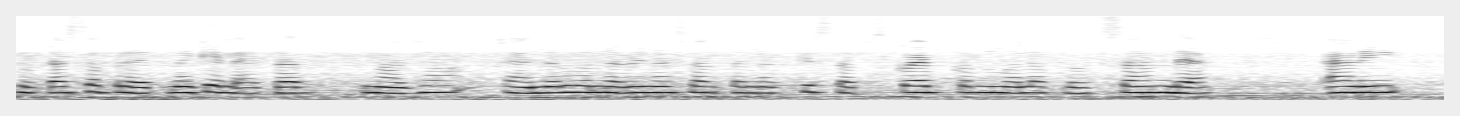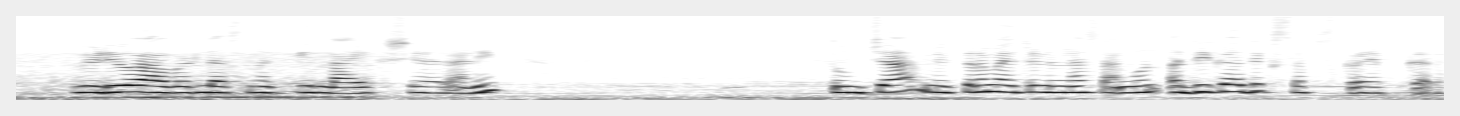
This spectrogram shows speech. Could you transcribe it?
छोटासा प्रयत्न केला आहे तर माझा चॅनलवर नवीन असाल तर नक्की सबस्क्राईब करून मला प्रोत्साहन द्या. आणि व्हिडिओ आवडल्यास नक्की लाईक शेअर आणि तुमच्या मित्रमैत्रिणींना सांगून अधिकाधिक सबस्क्राईब करा.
